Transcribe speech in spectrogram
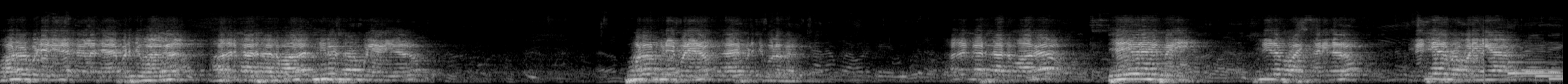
மணல்படி நிலங்களை தயார்படுத்துவார்கள் அதற்கு ஆதாரமாக அணியினரும் தொடர்புடைய பணியினரும் தயார்படுத்திக் கொள்ளுங்கள் அதற்கு ஆதாரமாக தெய்வனை பணி வீரபாய் அணியினரும் வெற்றியார்புரம் அணியினர்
